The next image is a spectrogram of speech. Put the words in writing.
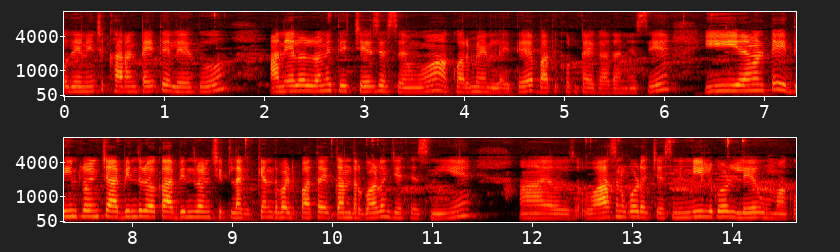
ఉదయం నుంచి కరెంట్ అయితే లేదు. ఆ నీళ్ళల్లోనే తెచ్చేసేసాము ఆ కొరమేనులు అయితే బతుకుంటాయి కదా అనేసి ఈ ఏమంటే దీంట్లో నుంచి ఆ బిందులోకి ఆ బిందులో నుంచి ఇట్లా కింద పడిపోతాయి గందరగోళం చేసేసినాయి. వాసన కూడా వచ్చేసినాయి. నీళ్ళు కూడా లేవు మాకు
